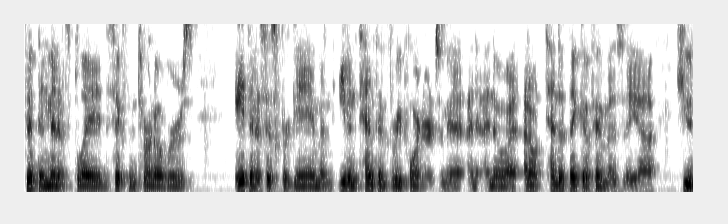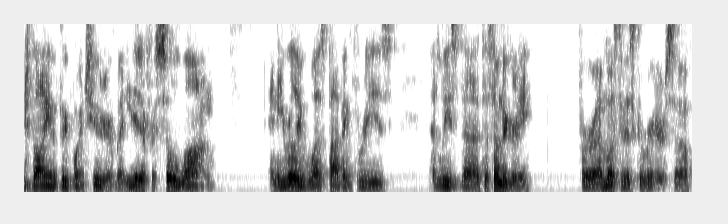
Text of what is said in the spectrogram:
fifth in minutes played, sixth in turnovers, eighth in assists per game, and even tenth in three pointers. I mean, I, I know I, I don't tend to think of him as a uh, huge volume three point shooter, but he did it for so long, and he really was popping threes, at least uh, to some degree, for uh, most of his career. So,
